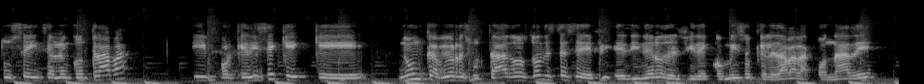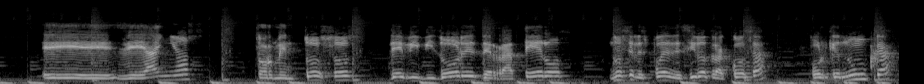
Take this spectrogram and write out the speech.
Tusein se lo encontraba y porque dice que, que nunca vio resultados, ¿dónde está ese dinero del fideicomiso que le daba la CONADE? Eh, de años tormentosos, de vividores, de rateros, no se les puede decir otra cosa, porque nunca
